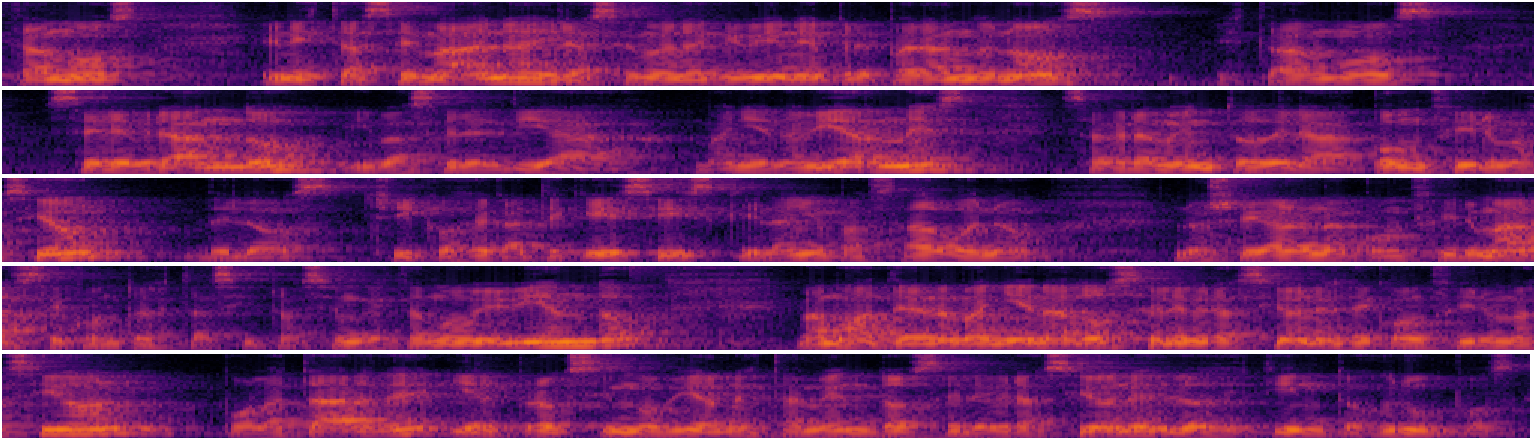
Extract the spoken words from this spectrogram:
Estamos en esta semana y la semana que viene preparándonos, estamos celebrando, y va a ser el día mañana viernes, sacramento de la confirmación de los chicos de catequesis que el año pasado, bueno, no llegaron a confirmarse con toda esta situación que estamos viviendo. Vamos a tener mañana dos celebraciones de confirmación por la tarde y el próximo viernes también dos celebraciones de los distintos grupos.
